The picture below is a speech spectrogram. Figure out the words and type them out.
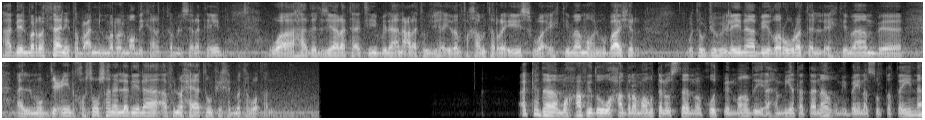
هذه المرة الثانية طبعا، المرة الماضية كانت قبل سنتين وهذه الزيارة تأتي بناء على توجيه أيضا فخامة الرئيس واهتمامه المباشر وتوجهه إلينا بضرورة الاهتمام بالمبدعين خصوصا الذين أفنوا حياتهم في خدمة الوطن. أكد محافظ حضرموت الأستاذ مبخوت بن ماضي أهمية التناغم بين السلطتين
